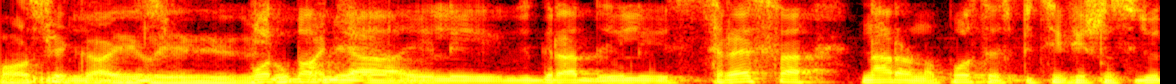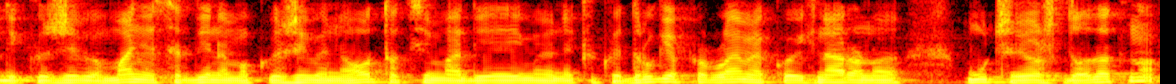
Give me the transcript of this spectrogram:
Osijeka ili Podbablja ili, grad, ili Cresa. Naravno, postoje specifičnosti ljudi koji žive u manjim sredinama, koji žive na otocima gdje imaju nekakve druge probleme koji ih naravno muče još dodatno.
